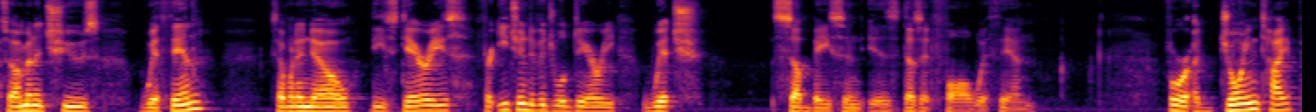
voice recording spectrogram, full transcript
So I'm going to choose within because I want to know these dairies for each individual dairy which subbasin is does it fall within. For a join type,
